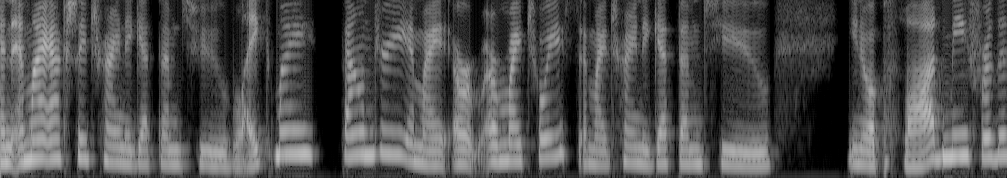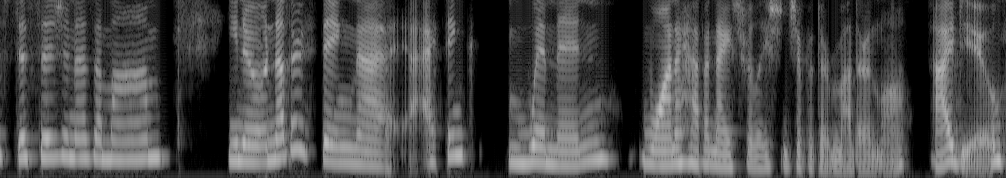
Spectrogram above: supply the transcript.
and am i actually trying to get them to like my boundary am i or, or my choice am i trying to get them to you know applaud me for this decision as a mom you know, another thing that I think women want to have a nice relationship with their mother-in-law. I do,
